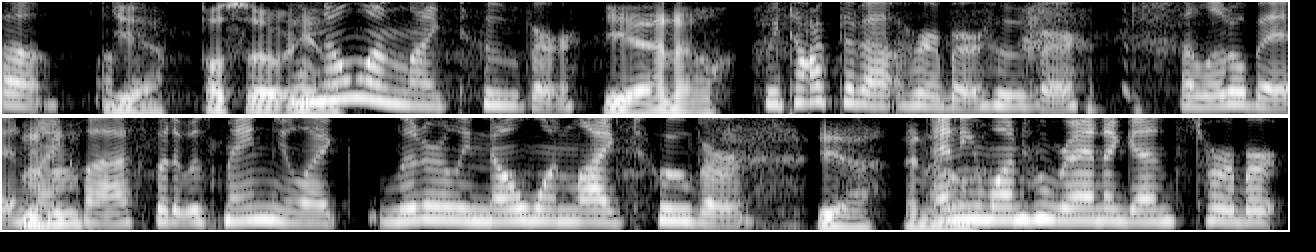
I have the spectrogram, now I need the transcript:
Oh. Okay. yeah. Also, Well, you know, no one liked Hoover. yeah, I know. We talked about Herbert Hoover a little bit in Mm-hmm. my class, but it was mainly like literally no one liked Hoover. Yeah, I know. Anyone who ran against Herbert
